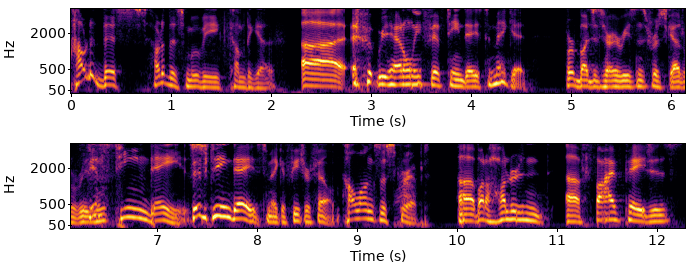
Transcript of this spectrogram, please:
how did this how did this movie come together? Uh, we had only 15 days to make it for budgetary reasons, for schedule reasons. 15 days. 15 days to make a feature film. How long's the script? Uh, about 105 pages.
